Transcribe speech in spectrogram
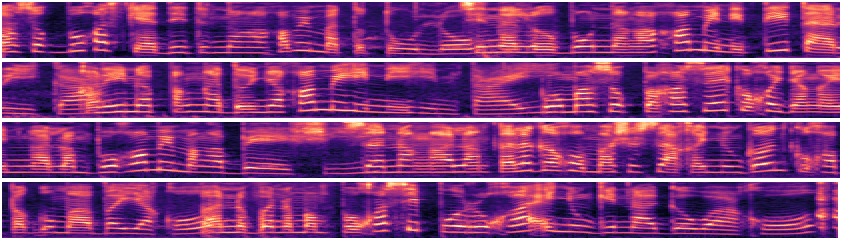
pasok bukas kaya dito na nga kami matutulog. Sinalubong na nga kami ni Tita Rika. Kanina pa nga doon niya kami hinihintay. Pumasok pa kasi ko kaya ngayon nga lang po kami mga beshi. Sana nga lang talaga kumasya sa akin yung gown ko kapag umabay ako. Paano ba naman po kasi puro kain yung ginagawa ko? hole.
